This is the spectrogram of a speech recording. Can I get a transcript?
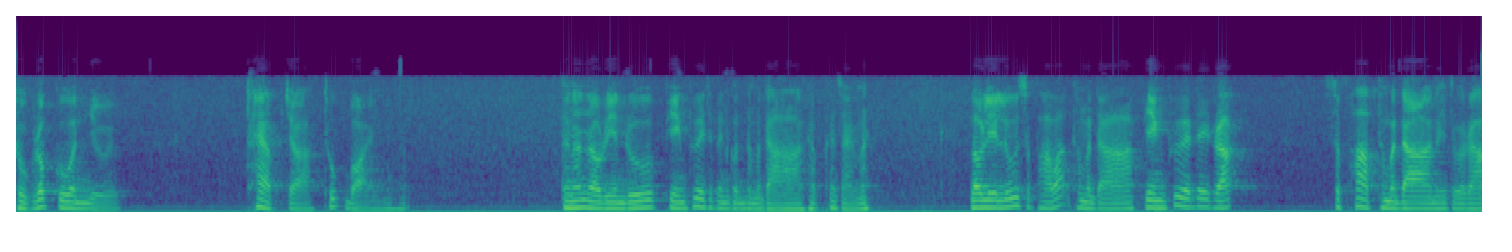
ถูกรบกวนอยู่ แทบจะทุกบ่อยนะครับดังนั้นเราเรียนรู้เพียงเพื่อจะเป็นคนธรรมดาครับ เข้าใจไหมเราเรียนรู้สภาวะธรรมดา เพียงเพื่อได้รักสภาพธรรมดาในตัวเรา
